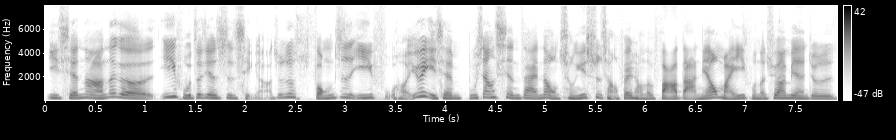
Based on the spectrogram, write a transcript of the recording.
以前呐、啊，那个衣服这件事情啊，就是缝制衣服哈，因为以前不像现在那种成衣市场非常的发达，你要买衣服呢，去外面就是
